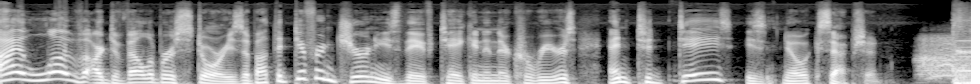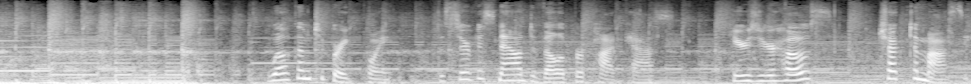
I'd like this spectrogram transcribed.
I love our developers' stories about the different journeys they've taken in their careers, and today's is no exception. Welcome to Breakpoint, the ServiceNow Developer Podcast. Here's your host, Chuck Tomasi.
